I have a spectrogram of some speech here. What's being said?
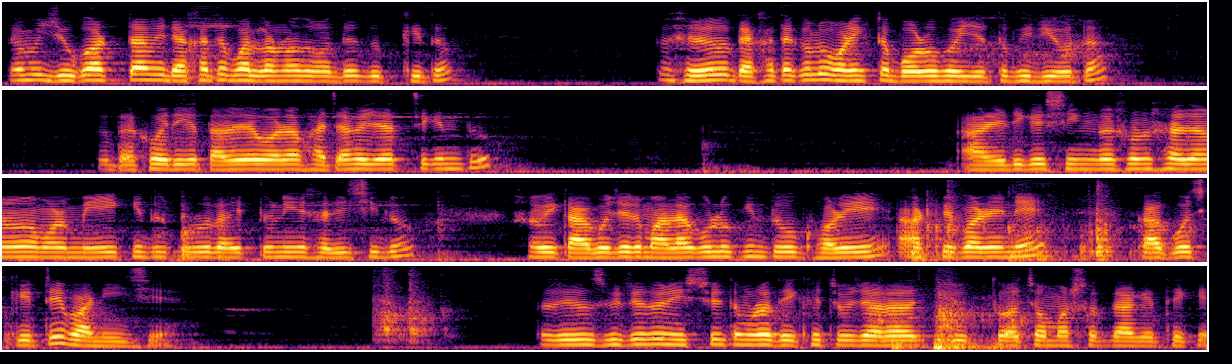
তো আমি জোগাড়টা আমি দেখাতে পারলাম না তোমাদের দুঃখিত। তো সেটা তো দেখাতে গেলেও অনেকটা বড় হয়ে যেত ভিডিওটা। তো দেখো এদিকে তালের বড়া ভাজা হয়ে যাচ্ছে কিন্তু। আর এদিকে সিংহাসন সাজানো আমার মেয়ে কিন্তু পুরো দায়িত্ব নিয়ে সাজিয়েছিল। সব এই কাগজের মালাগুলো কিন্তু ঘরে আর্ট পেপার এনে কাগজ কেটে বানিয়েছে। তো রিলস ভিডিও তো নিশ্চয়ই তোমরা দেখেছ, যারা যুক্ত আছো আমার সাথে আগে থেকে,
